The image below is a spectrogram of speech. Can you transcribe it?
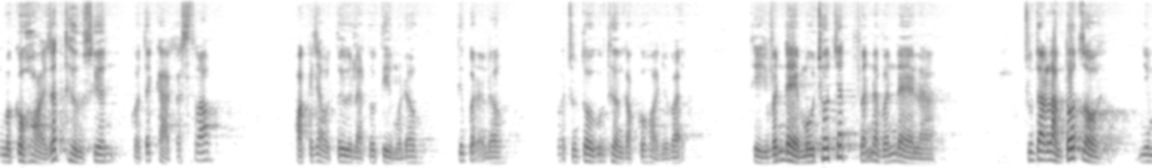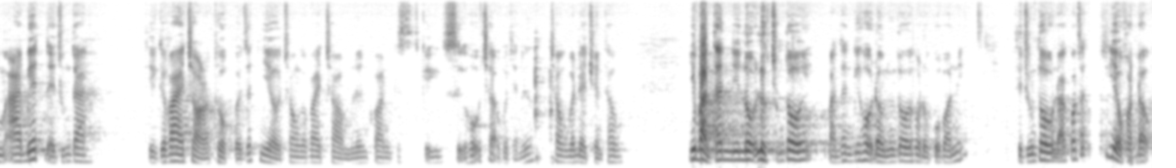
một câu hỏi rất thường xuyên của tất cả các startup hoặc các nhà đầu tư là tôi tìm ở đâu, tiếp cận ở đâu. Và chúng tôi cũng thường gặp câu hỏi như vậy. Thì vấn đề mấu chốt nhất vẫn là vấn đề là chúng ta đã làm tốt rồi nhưng mà ai biết để chúng ta thì cái vai trò nó thuộc về rất nhiều trong cái vai trò liên quan cái, cái sự hỗ trợ của nhà nước trong vấn đề truyền thông. Như bản thân như nội lực chúng tôi, bản thân cái hội đồng chúng tôi, hội đồng cố vấn ấy, thì chúng tôi đã có rất nhiều hoạt động.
